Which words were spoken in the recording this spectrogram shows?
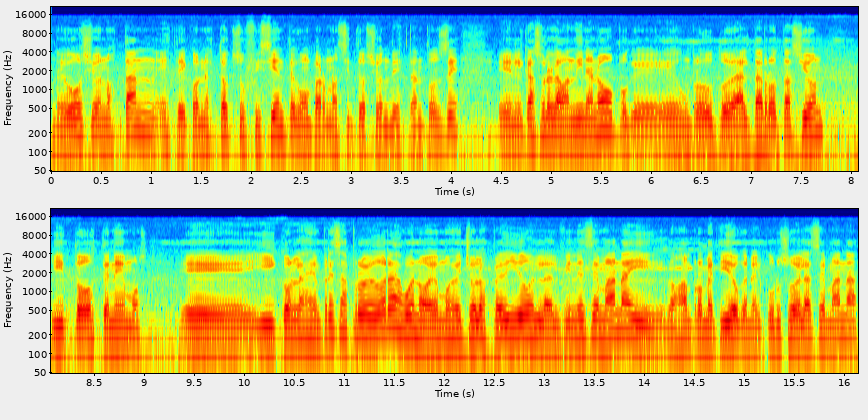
negocios no están este, con stock suficiente como para una situación de esta. Entonces, en el caso de la lavandina no, porque es un producto de alta rotación y todos tenemos. Eh, y con las empresas proveedoras, bueno, hemos hecho los pedidos el fin de semana y nos han prometido que en el curso de la semana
